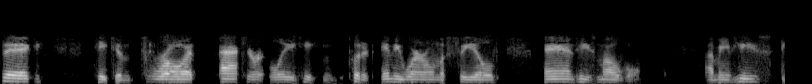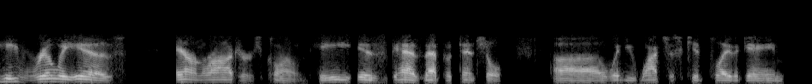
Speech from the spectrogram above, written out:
big. He can throw it accurately. He can put it anywhere on the field, and he's mobile. I mean, he's he really is Aaron Rodgers clone. He is has that potential uh, when you watch this kid play the game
